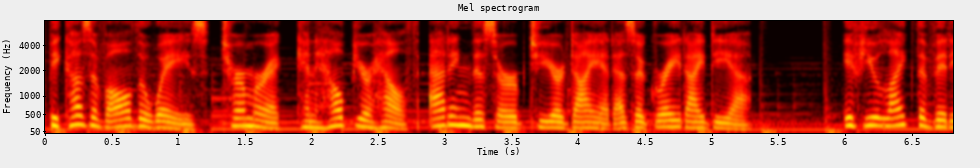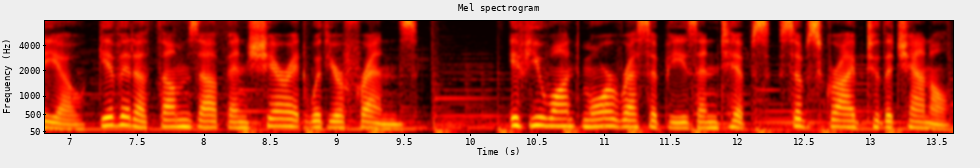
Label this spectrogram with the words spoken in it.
Because of all the ways, turmeric can help your health, adding this herb to your diet is a great idea. If you like the video, give it a thumbs up and share it with your friends. If you want more recipes and tips, subscribe to the channel.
